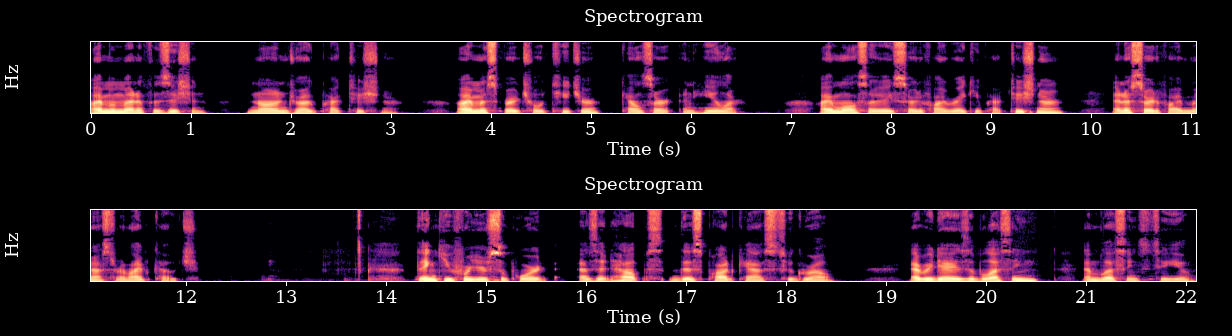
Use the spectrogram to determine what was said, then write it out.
I am a metaphysician, non drug practitioner. I am a spiritual teacher, counselor, and healer. I am also a certified Reiki practitioner and a certified master life coach. Thank you for your support as it helps this podcast to grow. Every day is a blessing and blessings to you.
